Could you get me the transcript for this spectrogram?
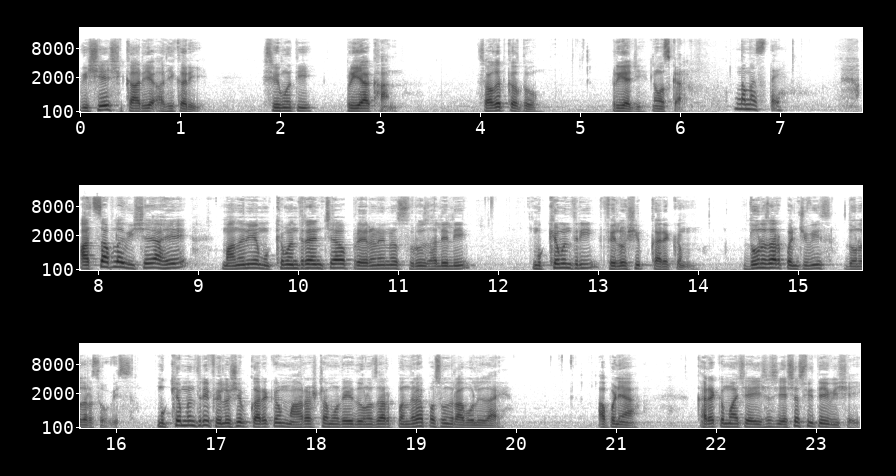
विशेष कार्य अधिकारी श्रीमती प्रिया खान. स्वागत करतो. प्रियाजी नमस्कार. नमस्ते. आजचा आपला विषय आहे माननीय मुख्यमंत्र्यांच्या प्रेरणेनं सुरू झालेली मुख्यमंत्री फेलोशिप कार्यक्रम दोन हजार पंचवीस दोन हजार सव्वीस. मुख्यमंत्री फेलोशिप कार्यक्रम महाराष्ट्रामध्ये दोन हजार पंधरापासून राबवलेला आहे. आपण या कार्यक्रमाच्या यशस् यशस्वीतेविषयी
